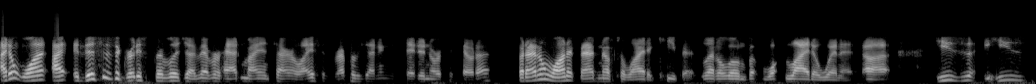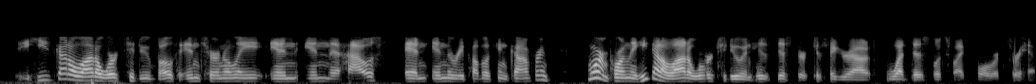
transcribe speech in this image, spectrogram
I don't want, I this is the greatest privilege I've ever had in my entire life is representing the state of North Dakota. But I don't want it bad enough to lie to keep it, let alone but lie to win it. Uh, he's he's he's got a lot of work to do both internally in in the House and in the Republican conference. More importantly, he got a lot of work to do in his district to figure out what this looks like forward for him.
